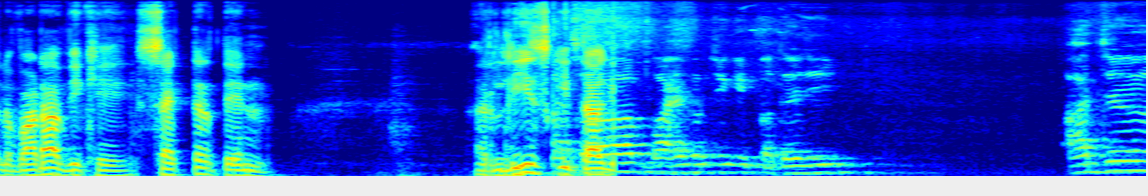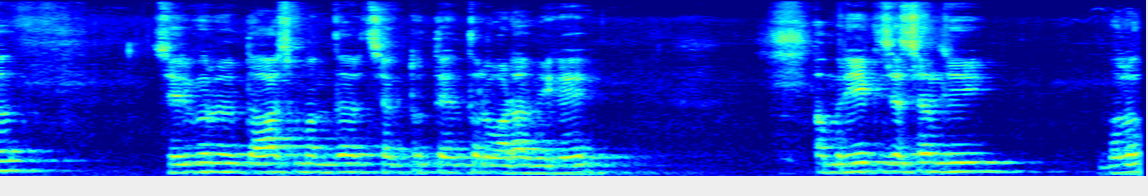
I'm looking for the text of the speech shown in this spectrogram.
ਤਲਵਾੜਾ ਵਿਖੇ ਸੈਕਟਰ 3 ਰਿਲੀਜ਼ ਕੀਤਾ ਗਿਆ। ਵਾਹਿਗੁਰੂ ਜੀ ਕੀ ਫਤਿਹ ਜੀ। ਅੱਜ ਸ੍ਰੀ ਗੁਰੂ ਰਵਿਦਾਸ ਮੰਦਿਰ ਸੈਕਟਰ 3 ਤਲਵਾੜਾ ਵਿਖੇ ਅਮਰੀਕ ਜਸਲ ਜੀ ਵੱਲੋਂ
